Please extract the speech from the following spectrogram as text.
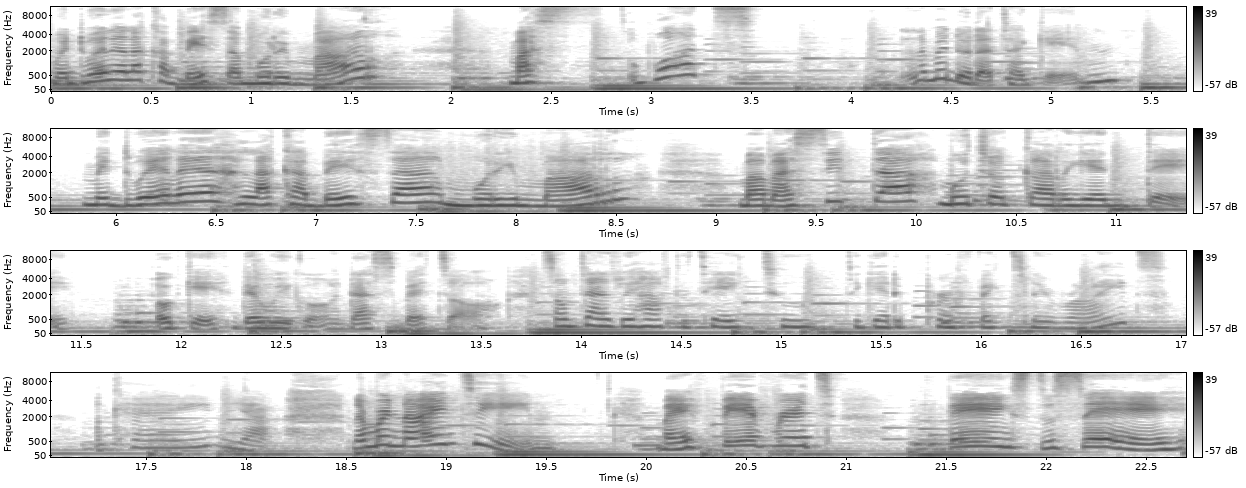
Me duele la cabeza morimar. Mas what? Let me do that again. Me duele la cabeza morimar. Mamacita mucho caliente. Okay, there we go. That's better. Sometimes we have to take two to get it perfectly right. Okay, yeah. Number 19. My favorite things to say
